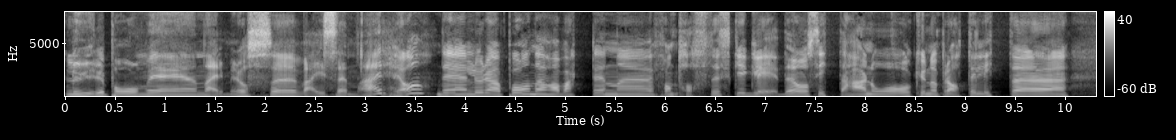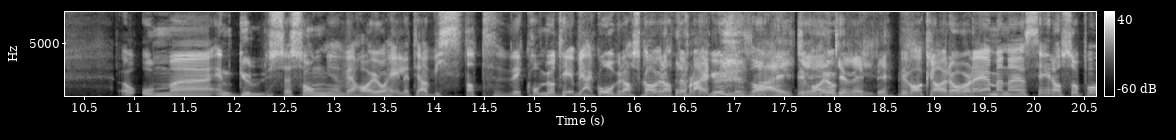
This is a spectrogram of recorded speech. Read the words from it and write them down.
Lurer på om vi nærmer oss eh, veis ende her? Ja, det lurer jeg på. Det har vært en fantastisk glede å sitte her nå og kunne prate litt uh, om eh, en gullsesong. Vi har jo hele tida visst at vi kom jo til Vi er ikke overraska over at det ble gull. Nei, ikke, vi var jo, ikke veldig. Vi var klar over det, men jeg ser også på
